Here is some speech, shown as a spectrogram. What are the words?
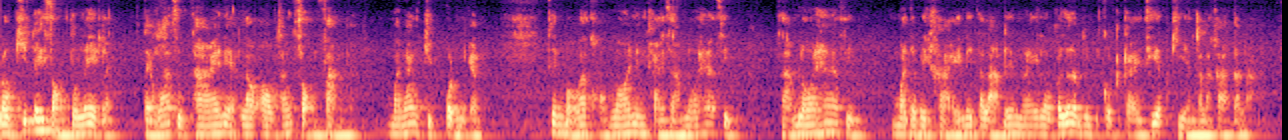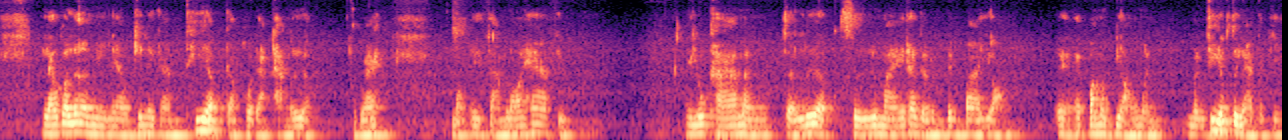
เราคิดได้สองตัวเลขแหละแต่ว่าสุดท้ายเนี่ยเราเอาทั้งสองฝั่งมานั่งคิดปนกัน เช่นบอกว่าของร้อยหนึ่งขายสามร้อยห้าสิบสามร้อยห้าสิบมันจะไปขายในตลาดได้ไหมเราก็เริ่มจะมีกลไกเทียบเคียงกับราคาตลาด แล้วก็เริ่มมีแนวคิดในการเทียบกับโปรดักทางเลือกถูกไหมบอกไอ้สามร้อยห้าสิบไอ้ลูกค้ามันจะเลือกซื้อไหมถ้าเกิดมันเป็นปลาหยองเออปลาหมึกหยองเหมือนเหมือนที่ยกตัวอย่างตะกี้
